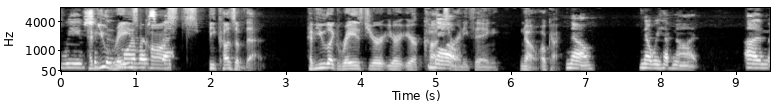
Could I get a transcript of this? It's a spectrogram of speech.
we've have you raised costs spend- because of that? Have you like raised your your your cuts no. or anything? No. Okay. No, no, we have not. Um,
